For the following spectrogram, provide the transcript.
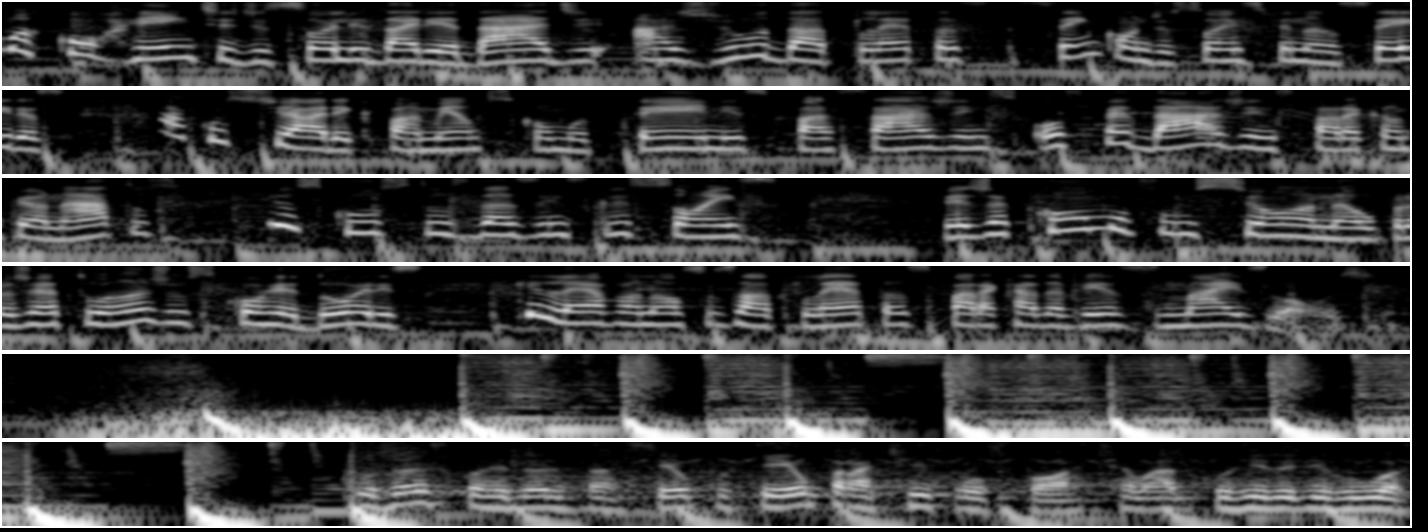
uma corrente de solidariedade ajuda atletas sem condições financeiras a custear equipamentos como tênis, passagens, hospedagens para campeonatos e os custos das inscrições. Veja como funciona o projeto Anjos Corredores, que leva nossos atletas para cada vez mais longe. Os Anjos Corredores nasceu porque eu pratico um esporte chamado corrida de rua.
